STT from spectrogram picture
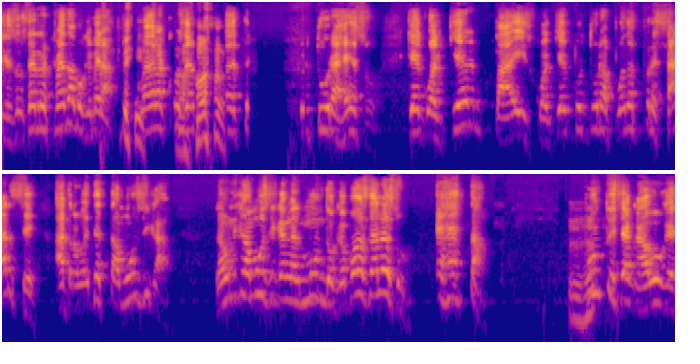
y eso se respeta porque mira, una de las cosas No. de esta cultura es eso, que cualquier país, cualquier cultura puede expresarse a través de esta música. La única música en el mundo que puede hacer eso es esta. Ujú. Punto y se acabó. Que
